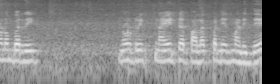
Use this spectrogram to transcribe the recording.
ಮಾಡೋ ಬರ್ರಿ. ನೋಡಿರಿ ನೈಟ್ ಪಾಲಕ್ ಪನ್ನೀರ್ ಮಾಡಿದ್ದೆ.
